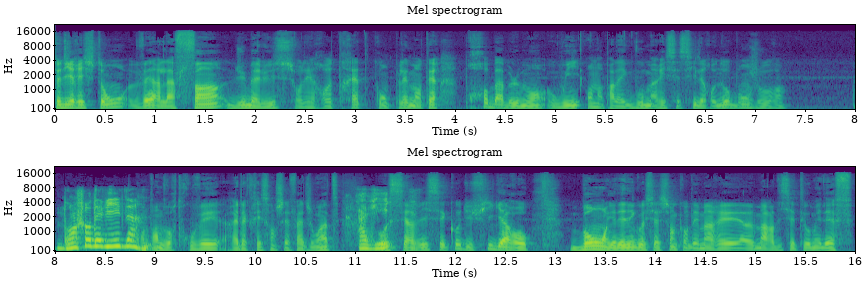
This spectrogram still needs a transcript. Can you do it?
Se dirige-t-on vers la fin du malus sur les retraites complémentaires? Probablement oui. On en parle avec vous, Marie-Cécile Renaud. Bonjour. Bonjour David. Content de vous retrouver, rédactrice en chef adjointe au service éco du Figaro. Bon, il y a des négociations qui ont démarré euh, mardi, c'était au MEDEF,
